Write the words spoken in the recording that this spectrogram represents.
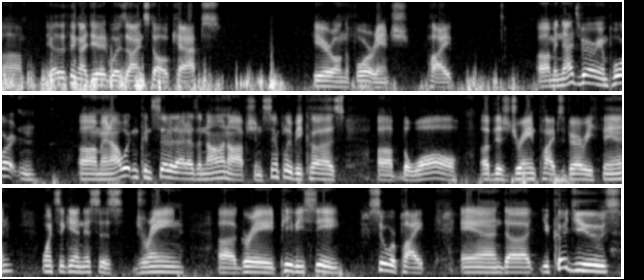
Um, the other thing I did was I installed caps here on the 4 inch pipe. Um, and that's very important. Um, and I wouldn't consider that as a non-option simply because uh, the wall of this drain pipe is very thin. Once again, this is drain uh, grade PVC sewer pipe and uh, you could use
